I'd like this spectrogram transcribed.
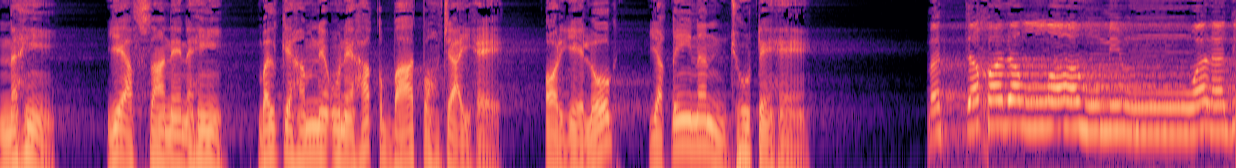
نہیں، یہ افسانے نہیں، بلکہ ہم نے انہیں حق بات پہنچائی ہے، اور یہ لوگ یقیناً جھوٹے ہیں۔ ما اتخذ الله من ولد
